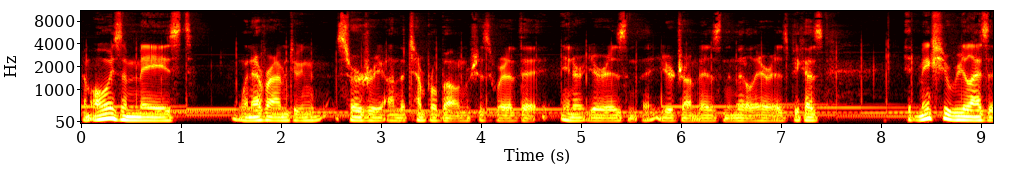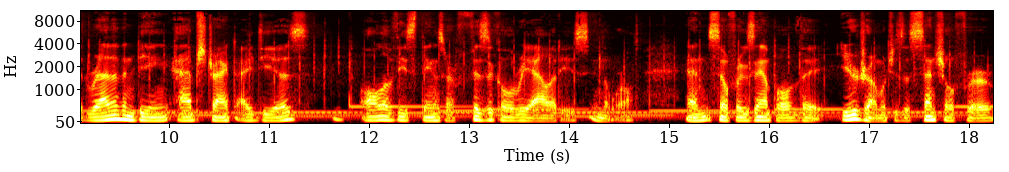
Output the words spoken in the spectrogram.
I'm always amazed whenever I'm doing surgery on the temporal bone, which is where the inner ear is and the eardrum is and the middle ear is, because it makes you realize that rather than being abstract ideas, all of these things are physical realities in the world. And so, for example, the eardrum, which is essential for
